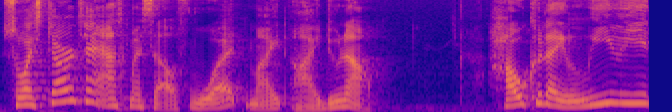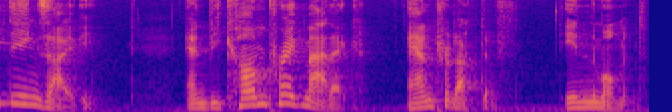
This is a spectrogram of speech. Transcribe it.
So I started to ask myself, what might I do now? How could I alleviate the anxiety and become pragmatic and productive in the moment?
